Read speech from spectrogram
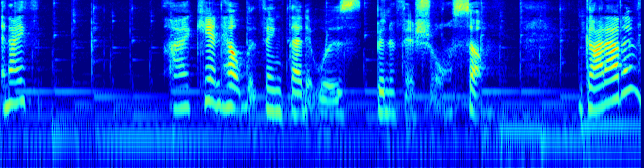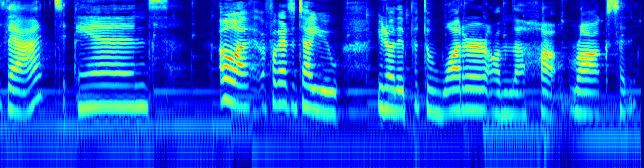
and I I can't help but think that it was beneficial. So, got out of that and oh, I, I forgot to tell you, you know, they put the water on the hot rocks, and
